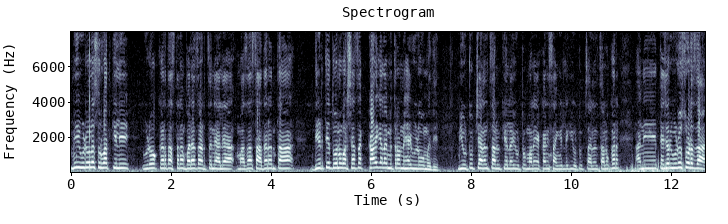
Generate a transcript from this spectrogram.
मी व्हिडिओला सुरुवात केली. व्हिडिओ करत असताना बऱ्याच अडचणी आल्या. माझा साधारणतः दीड ते दोन वर्षाचा काळ गेला मित्रांनो ह्या व्हिडिओमध्ये. मी यूट्यूब चॅनल चालू केलं. यूट्यूब मला एकाने सांगितलं की यूट्यूब चॅनल चालू कर आणि त्याच्यावर व्हिडिओ सोडत जा.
